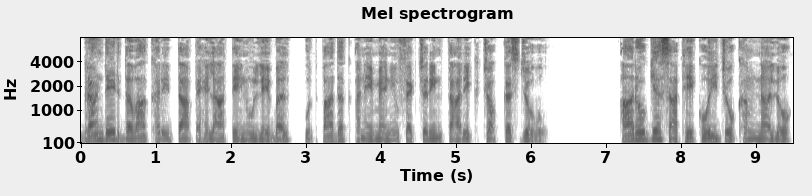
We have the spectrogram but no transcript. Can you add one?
બ્રાન્ડેડ દવા ખરીદતા પહેલા તેનું લેબલ, ઉત્પાદક અને મેન્યુફેક્ચરિંગ તારીખ ચોક્કસ જોવો. આરોગ્ય સાથે કોઈ જોખમ ન લો,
